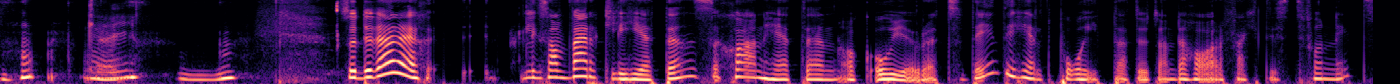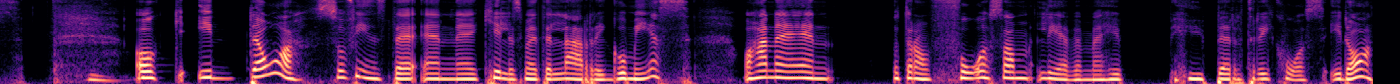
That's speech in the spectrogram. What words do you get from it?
Mhm. Okej. Mm. Så det där är liksom verklighetens, skönheten och odjuret. Det är inte helt påhittat utan det har faktiskt funnits. Mm. Och idag så finns det en eh, kille som heter Larry Gomez och han är en av de få som lever med hy- hypertrikos idag.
